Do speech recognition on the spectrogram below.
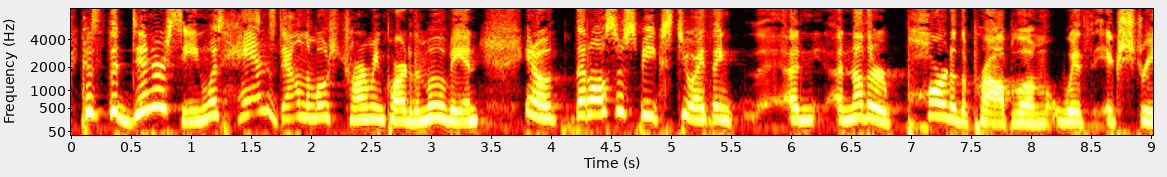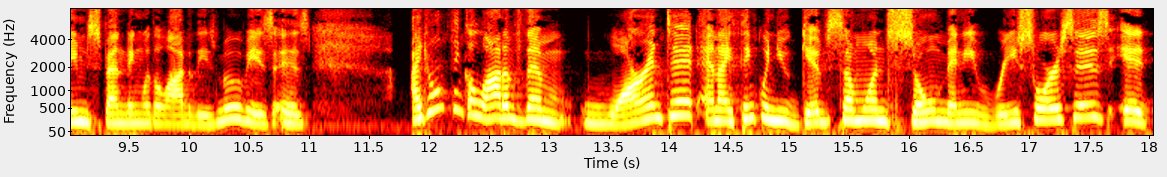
because the dinner scene was hands down the most charming part of the movie, and you know that also speaks to I think an, another part of the problem with extreme spending with a lot of these movies is. I don't think a lot of them warrant it. And I think when you give someone so many resources, it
